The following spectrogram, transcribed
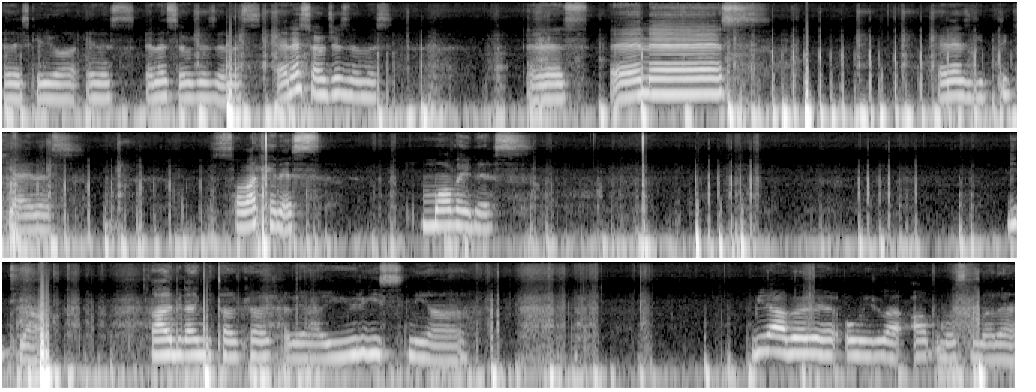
Enes geliyor. Enes. Enes öleceğiz Enes. Enes öleceğiz Enes. Enes. Enes. Enes gittik ya Enes. Salak Enes. Mal Enes. Git ya. Harbiden git arkadaşlar ya. Yürü gitsin ya. Bir daha böyle oyuncular atmasınlar ha.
